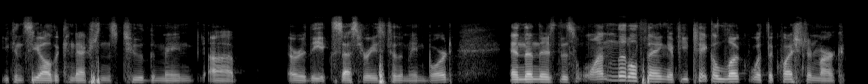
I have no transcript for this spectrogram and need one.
You can see all the connections to the main, uh, or the accessories to the main board. And then there's this one little thing, if you take a look with the question mark,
